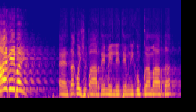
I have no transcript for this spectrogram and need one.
ਆ ਗਈ ਬਾਈ। ਐਂ ਤਾਂ ਕੋਈ ਛਪਾਰ ਦੇ ਮੇਲੇ ਤੇ ਵੀ ਨਹੀਂ ਕੂਕਾਂ ਮਾਰਦਾ।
